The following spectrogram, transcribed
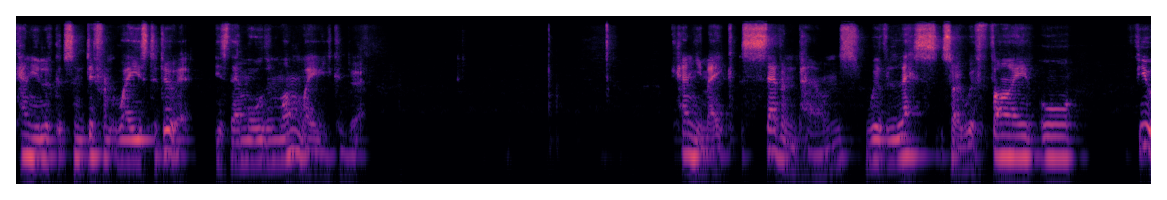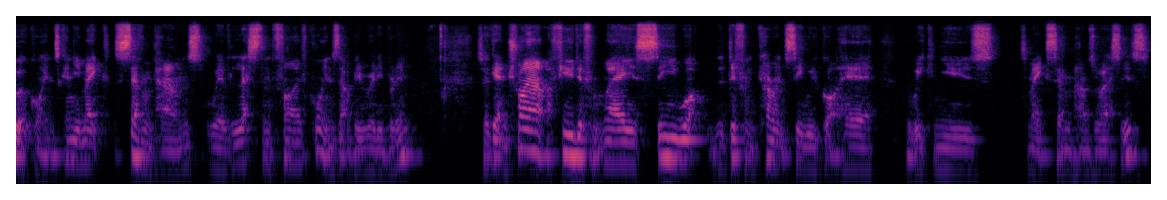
Can you look at some different ways to do it? Is there more than one way you can do it? Can you make seven pounds with less, sorry, with five or fewer coins? Can you make seven pounds with less than five coins? That would be really brilliant. So again, try out a few different ways, see what the different currency we've got here that we can use to make seven pounds or less is.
